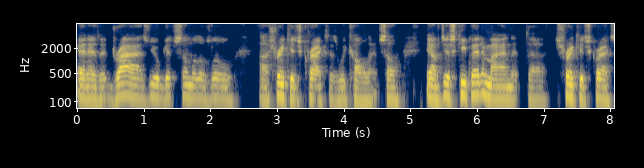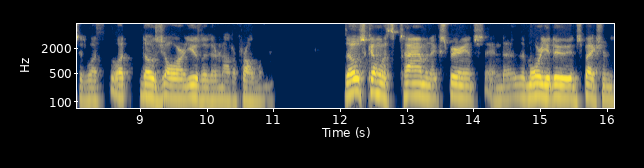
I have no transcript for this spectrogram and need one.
and as it dries, you'll get some of those little uh, shrinkage cracks, as we call it. So you know, just keep that in mind that uh, shrinkage cracks is what what those are. Usually, they're not a problem. Those come with time and experience, and uh, the more you do inspections,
